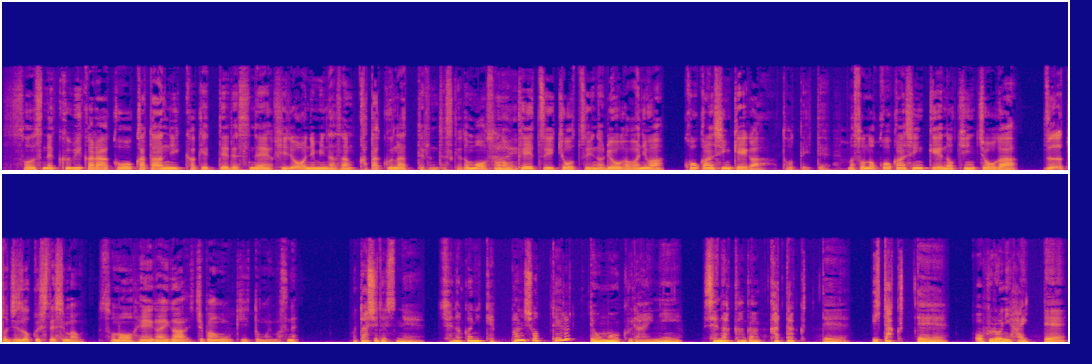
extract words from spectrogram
そうですね。首からこう肩にかけてですね、非常に皆さん硬くなってるんですけども、その頸椎、胸椎の両側には交感神経が通っていて、まあ、その交感神経の緊張がずっと持続してしまう。その弊害が一番大きいと思いますね。私ですね、背中に鉄板背負ってるって思うくらいに、背中が硬くて、痛くて、お風呂に入って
